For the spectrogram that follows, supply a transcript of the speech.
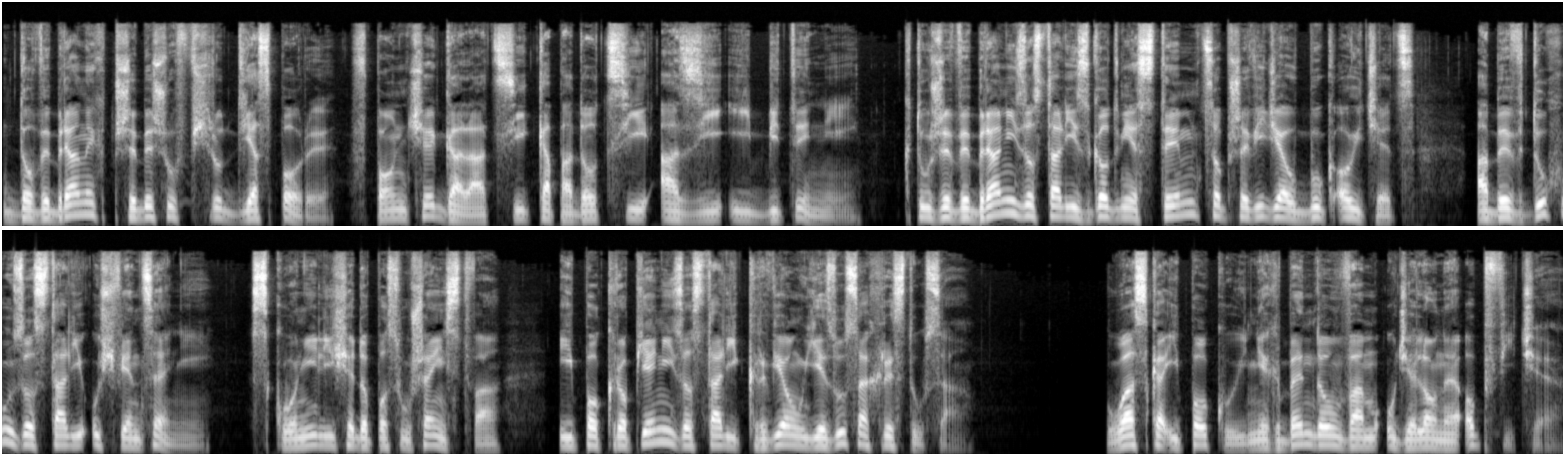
do wybranych przybyszów wśród diaspory w Poncie, Galacji, Kapadocji, Azji i Bitynii, którzy wybrani zostali zgodnie z tym, co przewidział Bóg Ojciec, aby w duchu zostali uświęceni, skłonili się do posłuszeństwa i pokropieni zostali krwią Jezusa Chrystusa. Łaska i pokój niech będą wam udzielone obficie.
